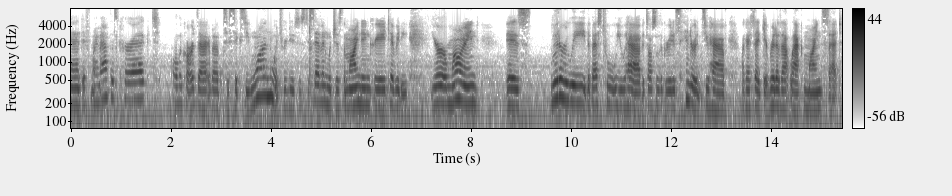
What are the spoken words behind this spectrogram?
And if my math is correct, all the cards add up to 61, which reduces to 7, which is the mind and creativity. Your mind is literally the best tool you have. It's also the greatest hindrance you have. Like I said, get rid of that lack mindset.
